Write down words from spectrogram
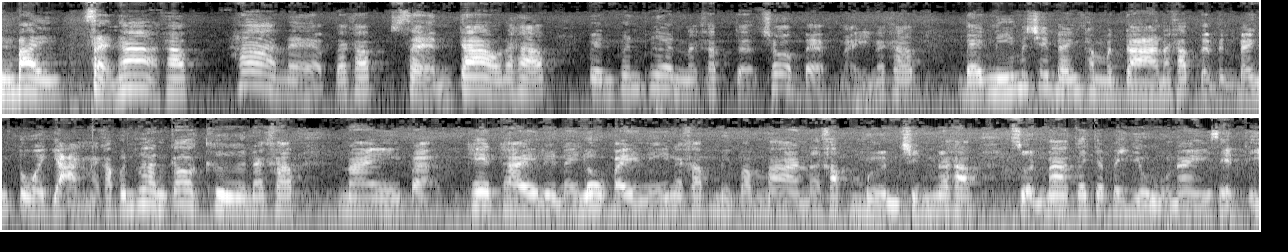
หนึ่งใบแสนห้าครับห้าแหนบนะครับแสนเก้านะครับ เป็นเพื่อนๆนะครับ จะชอบแบบไหนนะครับ แบงค์นี้ไม่ใช่แบงค์ธรรมดานะครับ แต่เป็นแบงค์ตัวอย่างนะครับ เพื่อนๆก็คือนะครับในประเทศไทยหรือในโลกใบนี้นะครับมีประมาณนะครับหมื่นชิ้นนะครับ ส่วนมากก็จะไปอยู่ในเศรษฐี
